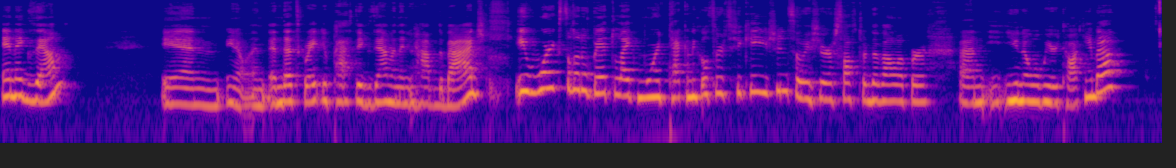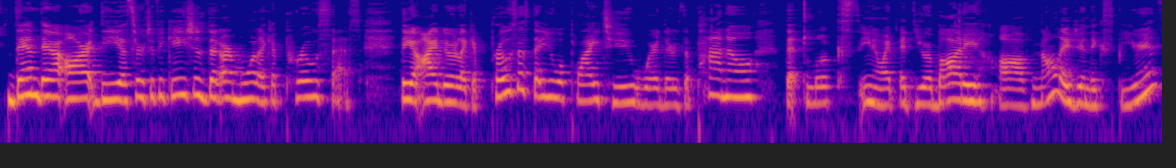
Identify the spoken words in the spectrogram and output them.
an exam. And you know and, and that's great. You pass the exam and then you have the badge. It works a little bit like more technical certification. So if you're a software developer um, you know what we are talking about then there are the uh, certifications that are more like a process. They are either like a process that you apply to where there's a panel that looks, you know, at, at, your body of knowledge and experience.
